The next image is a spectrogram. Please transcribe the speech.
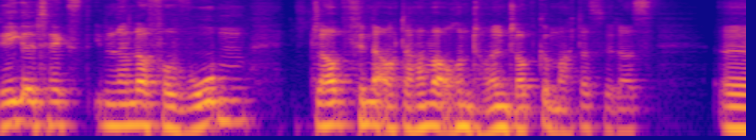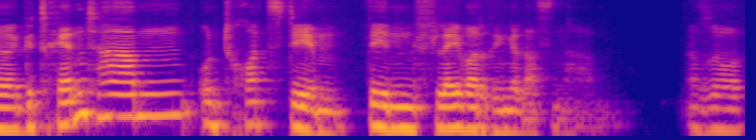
Regeltext ineinander verwoben. Ich glaube, finde auch, da haben wir auch einen tollen Job gemacht, dass wir das äh, getrennt haben und trotzdem den Flavor drin gelassen haben. Also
